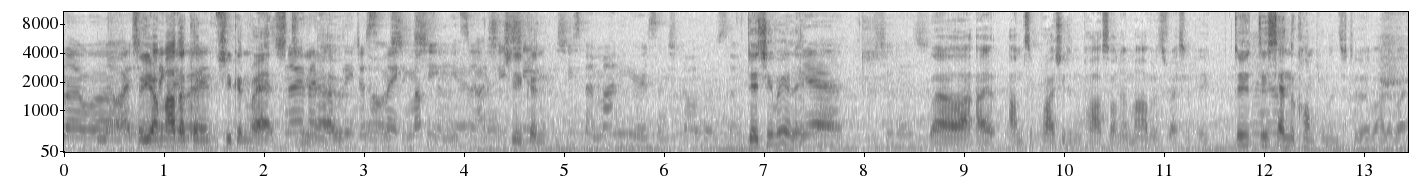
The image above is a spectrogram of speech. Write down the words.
No, well, No. I So your think mother can would. she can rest. No, you they know. probably just No, make she- muffins. She, yeah, actually. She she, can- she spent many years in Chicago, so. Did she really? Yeah. She did. Well, I, I'm surprised she didn't pass on her marvelous recipe. Do, do send the compliments to her, by the way.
